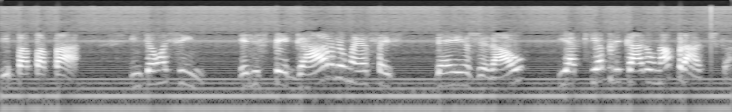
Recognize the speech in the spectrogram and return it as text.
e papapá. Então, assim, eles pegaram essa ideia geral e aqui aplicaram na prática.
